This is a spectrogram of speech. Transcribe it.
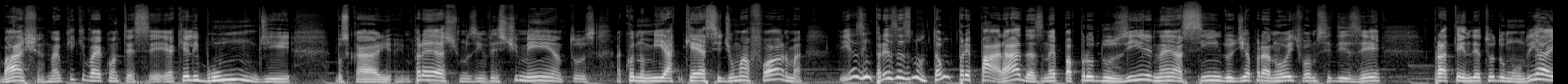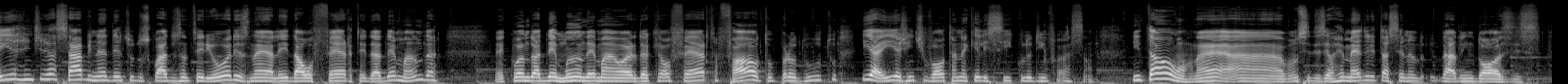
baixa, né? o que, que vai acontecer? É aquele boom de buscar empréstimos, investimentos, a economia aquece de uma forma e as empresas não estão preparadas né, para produzir né, assim do dia para a noite, vamos se dizer, para atender todo mundo. E aí a gente já sabe, né, dentro dos quadros anteriores, né, a lei da oferta e da demanda, é quando a demanda é maior do que a oferta, falta o produto e aí a gente volta naquele ciclo de inflação. Então, né, a, vamos dizer, o remédio está sendo dado em doses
